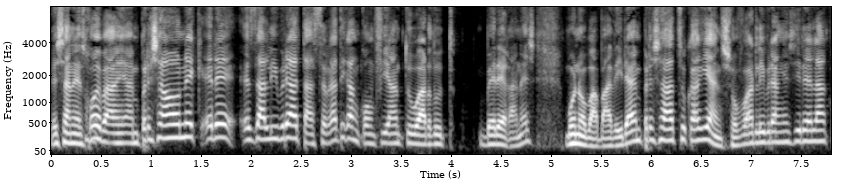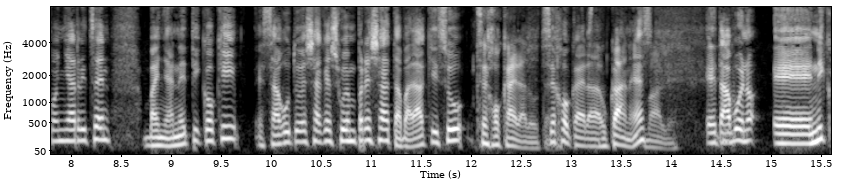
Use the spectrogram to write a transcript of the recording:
esan ez, jo, ba, enpresa honek ere ez da librea eta zergatikan konfiantu behar dut beregan, ez? Bueno, ba, badira enpresa batzuk agian software librean ez direla konjarritzen, baina netikoki ezagutu dezakezu enpresa eta badakizu Ze jokaera dute. ze jokaera daukan, ez? Vale. Eta, bueno, eh, nik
